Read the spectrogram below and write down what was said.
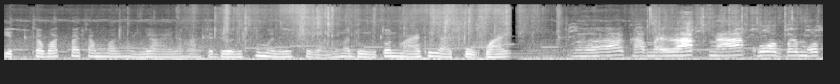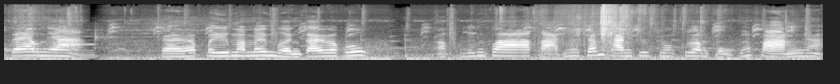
กิจวัตรประจำวันของยายนะคะ จะเดินเข้ามาในสวนมาดูต้นไม้ที่ยายปลูกไว้เออข้าไม่รักนะ โคนไปหมดแล้วเนี่ย แต่ละปีมันไม่เหมือนกันหรอกลูกอะดินฟ้าอากาศนี่สำคัญคือเครื่องปลูกมะปรางเนี่ย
